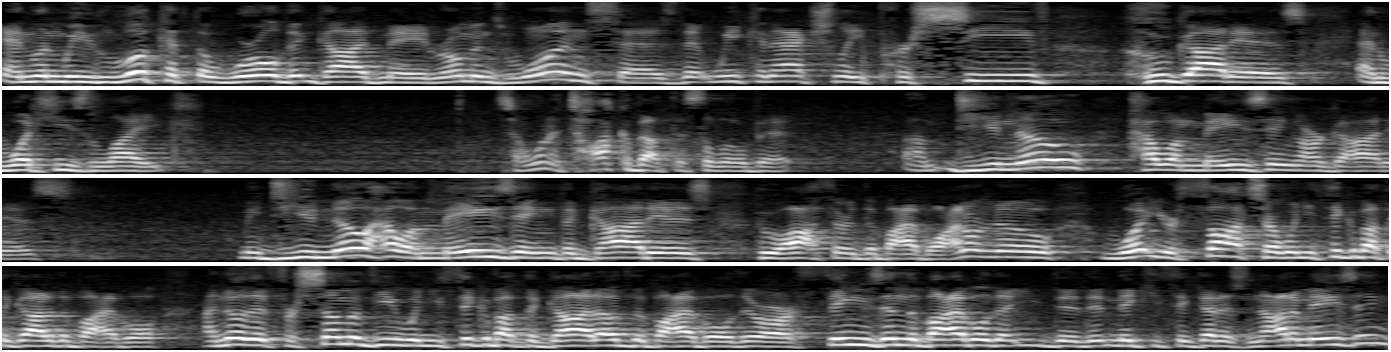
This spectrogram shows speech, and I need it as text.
And when we look at the world that God made, Romans 1 says that we can actually perceive who God is and what He's like. So I want to talk about this a little bit. Um, do you know how amazing our God is? I mean, do you know how amazing the God is who authored the Bible? I don't know what your thoughts are when you think about the God of the Bible. I know that for some of you, when you think about the God of the Bible, there are things in the Bible that, you, that, make you think that is not amazing.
